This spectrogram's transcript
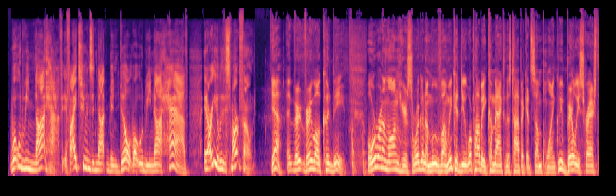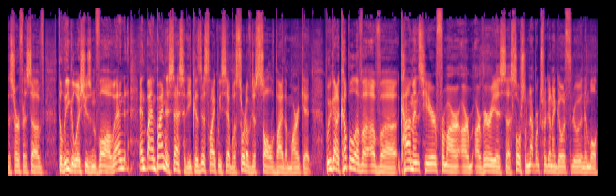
what would we not have? If iTunes had not been built, what would we not have? And arguably the smartphone. Yeah, it very, very well could be. Well, we're running long here, so we're going to move on. We could do. We'll probably come back to this topic at some point. We barely scratched the surface of the legal issues involved, and and by, and by necessity, because this, like we said, was sort of just solved by the market. We've got a couple of, uh, of uh, comments here from our our, our various uh, social networks we're going to go through, and then we'll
